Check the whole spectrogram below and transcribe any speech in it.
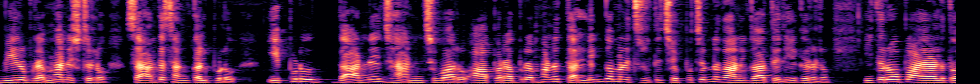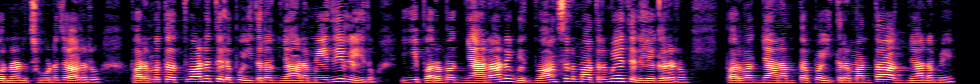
వీరు బ్రహ్మనిష్ఠులు శాంత సంకల్పులు. ఎప్పుడు దాన్నే ధ్యానించువారు ఆ పరబ్రహ్మను తల్లింగమని శృతి చెప్పుచున్న దానిగా తెలియగలరు. ఇతరోపాయాలతో నన్ను చూడజాలరు. పరమతత్వాన్ని తెలుపు ఇతర జ్ఞానమేదీ లేదు. ఈ పరమ జ్ఞానాన్ని విద్వాంసులు మాత్రమే తెలియగలరు. పరమజ్ఞానం తప్ప ఇతరమంతా అజ్ఞానమే.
